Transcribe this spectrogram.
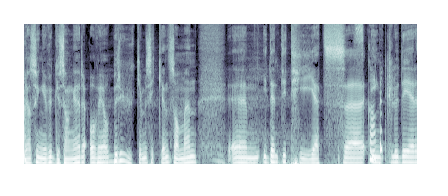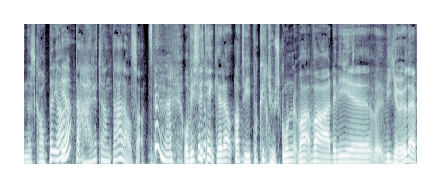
Ved å synge vuggesanger, og ved å bruke musikken som en Skaper. identitetsinkluderende skaper. Ja, Ja. det er et eller annet der, altså. Spennende. Og hvis vi tenker at, vi på kulturskolen hva, hva er det vi eh, Vi gjør jo det.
